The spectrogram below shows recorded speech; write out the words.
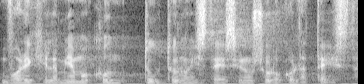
vuole che l'amiamo con tutto noi stessi, non solo con la testa.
